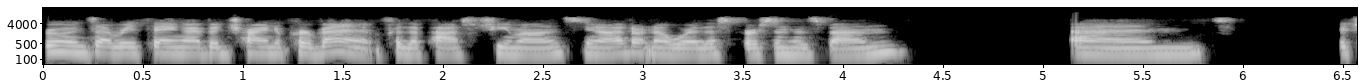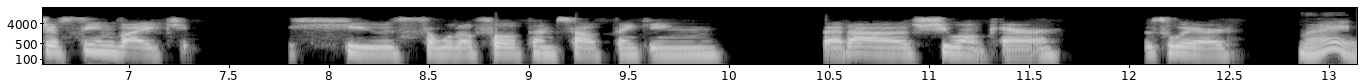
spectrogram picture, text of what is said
ruins everything I've been trying to prevent for the past few months. You know, I don't know where this person has been. And it just seemed like he was a little full of himself thinking that uh she won't care. It's weird. Right.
